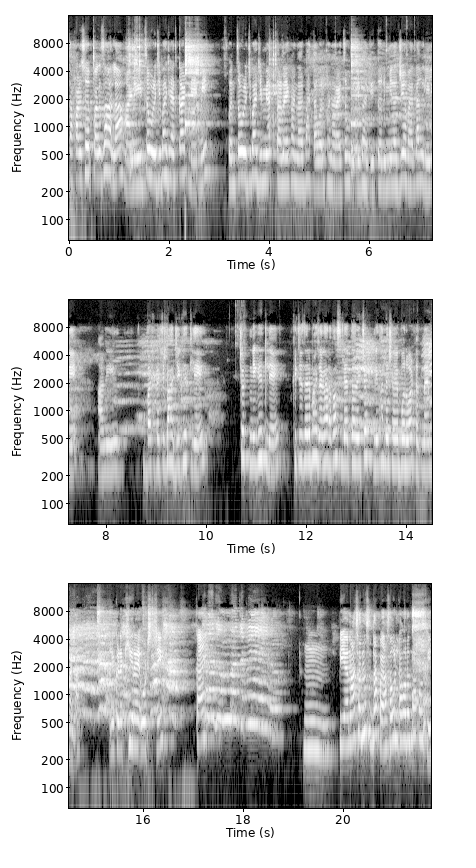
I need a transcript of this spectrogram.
सकाळी स्वयंपाक झाला आणि चवळीची भाजी आत काढली आहे मी. पण चवळीची भाजी मी आत्ता नाही खाणार भातावर खाणार आहे चवळीची भाजी. तर मी जेवायला लागलेली आहे. आणि बटाट्याची भाजी घेतली आहे. चटणी घेतली आहे. किती जरी भाज्या घरात असल्या तरी चटणी खाल्ल्याशिवाय बरं वाटत नाही मला. इकडं खीर आहे ओट्सची. काय? पियाना असा नसत दाखवा असा उलटा करून दाखव की.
